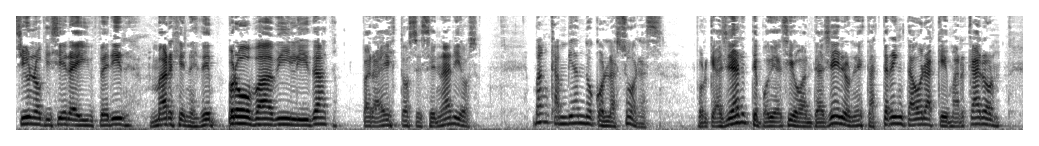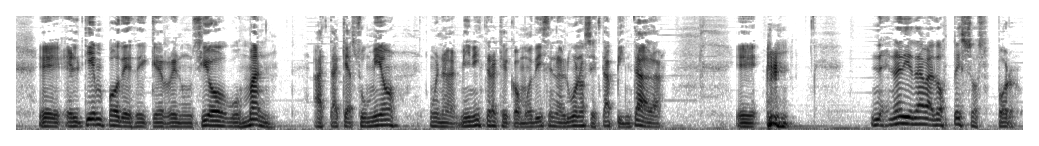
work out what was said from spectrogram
Si uno quisiera inferir márgenes de probabilidad para estos escenarios, van cambiando con las horas. Porque ayer, te podía decir, o anteayer, en estas 30 horas que marcaron eh, el tiempo desde que renunció Guzmán hasta que asumió una ministra que, como dicen algunos, está pintada. Eh, nadie daba dos pesos por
